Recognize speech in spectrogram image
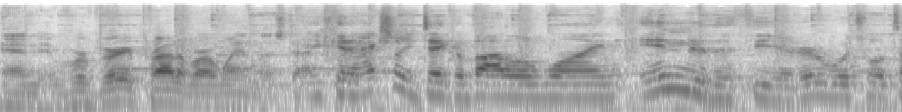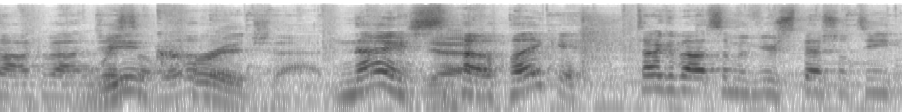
and we're very proud of our wine list. You can actually take a bottle of wine into the theater, which we'll talk about in we just a little bit. encourage that. Nice, Yeah. I like it. Talk about some of your specialty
